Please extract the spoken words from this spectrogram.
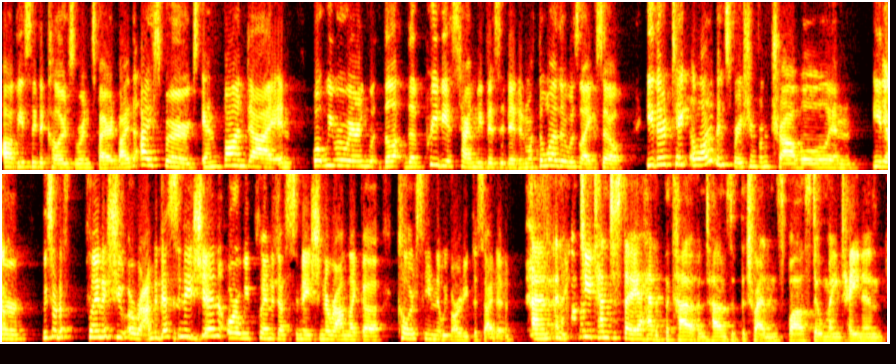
obviously the colors were inspired by the icebergs and Bondi and what we were wearing the, the previous time we visited and what the weather was like. So either take a lot of inspiration from travel and either yeah. we sort of plan a shoot around a destination or we plan a destination around like a color scheme that we've already decided. Um, and how do you tend to stay ahead of the curve in terms of the trends while still maintaining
